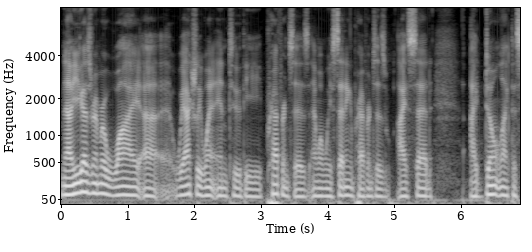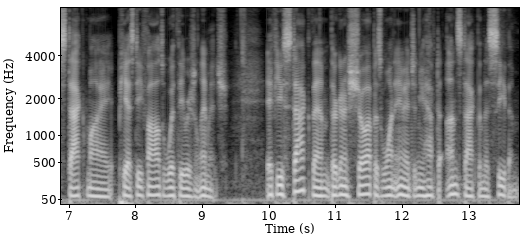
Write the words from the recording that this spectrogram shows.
Now you guys remember why uh, we actually went into the preferences, and when we setting preferences, I said I don't like to stack my PSD files with the original image. If you stack them, they're going to show up as one image and you have to unstack them to see them.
